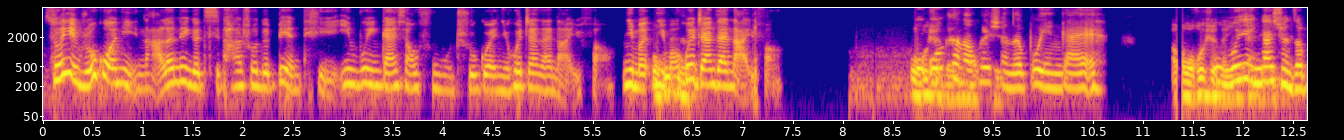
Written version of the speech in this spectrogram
所以如果你拿了那个奇葩说的辩题，应不应该向父母出柜，你会站在哪一方？你们你们会会站在哪一方？我我可能会选择不应该诶。啊，我会选择我也应该选择，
